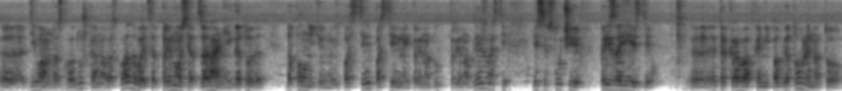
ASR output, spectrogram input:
Э, Диван раскладушка, она раскладывается, приносят заранее, готовят дополнительную постель, постельные принадлежности. Если в случае при заезде э, эта кроватка не подготовлена, то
